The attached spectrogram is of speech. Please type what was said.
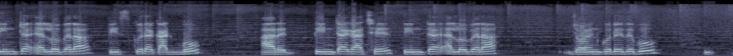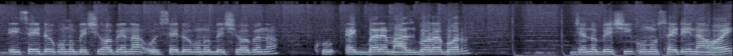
তিনটা অ্যালোভেরা পিস করে কাটবো। আর তিনটা গাছে তিনটা অ্যালোভেরা জয়েন করে দেব। এই সাইডেও কোনো বেশি হবে না, ওই সাইডেও কোনো বেশি হবে না। খুব একবারে মাঝ বরাবর যেন বেশি কোনো সাইডেই না হয়।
